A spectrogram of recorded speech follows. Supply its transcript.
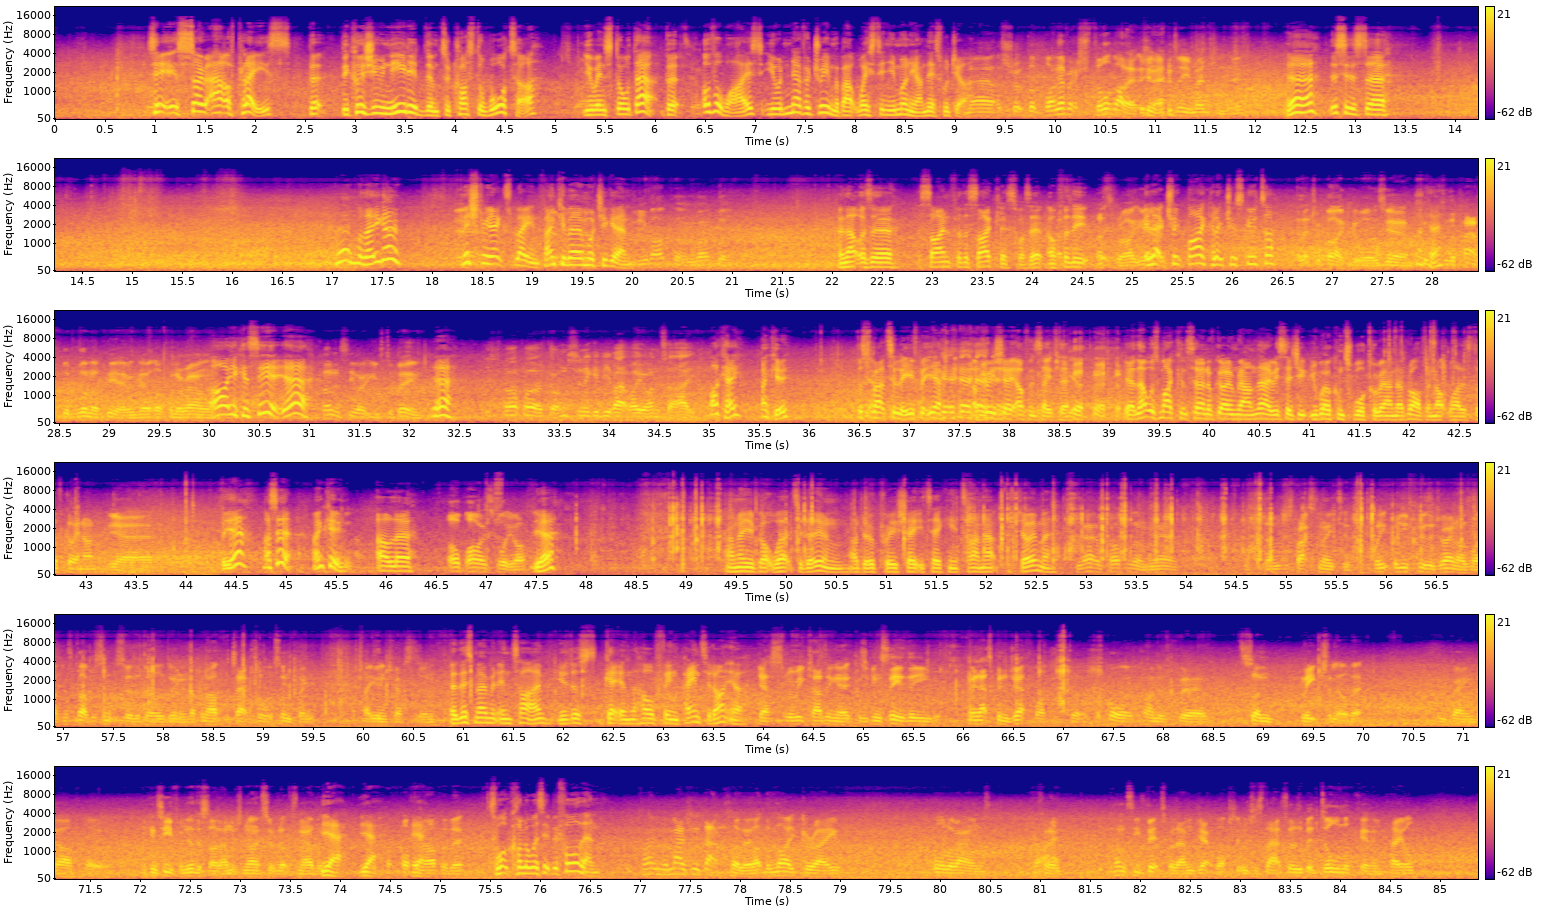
See, it's so out of place, but because you needed them to cross the water, right. you installed that. But otherwise, you would never dream about wasting your money on this, would you? No, that's true. But I never actually thought about it, you know, until you mentioned it. Yeah, this is. Uh... Yeah, well, there you go. Mystery explained. Thank you very much again. You're welcome. You're welcome. And that was a, a sign for the cyclist, was it? Or for the That's right. Yeah. electric bike, electric scooter? Electric bike it was, yeah. Okay. So, the path would run up here and go up and around. Oh, you can see it, yeah. Kind of see where it used to be. Yeah. Just far forward, I'm just going to give you that while you're on site. Okay, thank you. Just about to leave, but yeah, I appreciate health and safety. Yeah, that was my concern of going around there. He says you, you're welcome to walk around. I'd rather not while there's stuff going on. Yeah. But yeah, that's it. Thank you. I'll, uh, I'll, I'll escort you off. yeah. I know you've got work to do, and I do appreciate you taking your time out to show me. No problem, yeah. I'm just fascinated. When you, when you flew the drone, I was like, there's got to be something to do with the building, like an architect or something that you're interested in. At this moment in time, you're just getting the whole thing painted, aren't you? Yes, we're recladding it because you can see the. I mean, that's been jet washed, but before it kind of uh, sun bleached a little bit and grained off. But you can see from the other side how much nicer it looks now. Yeah, yeah, Popping yeah. off a bit. So what colour was it before then? I kind of imagine that colour, like the light grey, all around. Right. So you can't see bits where they haven't jet washed. It was just that. So it was a bit dull looking and pale.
